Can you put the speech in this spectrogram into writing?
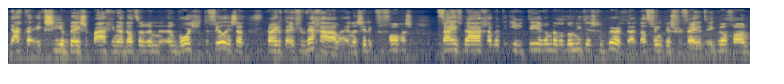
Ja, ik zie op deze pagina dat er een, een woordje te veel in staat. Kan je dat even weghalen? En dan zit ik vervolgens vijf dagen met te irriteren omdat het nog niet is gebeurd. Nou, dat vind ik dus vervelend. Ik wil gewoon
